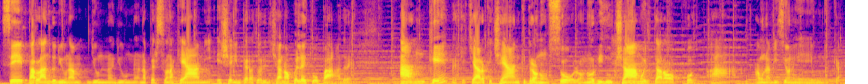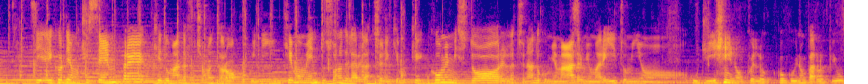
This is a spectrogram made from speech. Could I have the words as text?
se parlando di una, di un, di una persona che ami esce l'imperatore e dice ah no, quello è tuo padre anche, perché è chiaro che c'è anche, però non solo, non riduciamo il tarocco a, a una visione unica. Sì, ricordiamoci sempre che domanda facciamo al tarocco, quindi in che momento sono della relazione, che, che, come mi sto relazionando con mia madre, mio marito, mio cugino, quello con cui non parlo più,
